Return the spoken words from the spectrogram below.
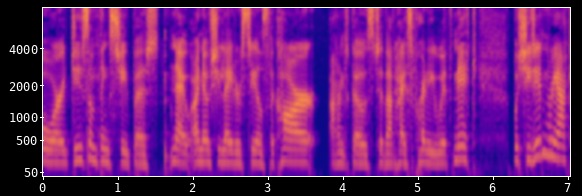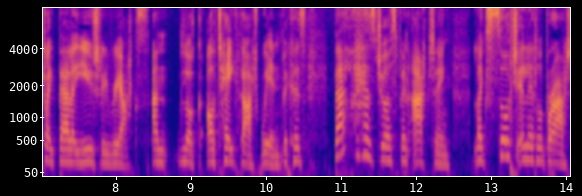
or do something stupid. Now I know she later steals the car and goes to that house party with Nick. But she didn't react like Bella usually reacts. And look, I'll take that win because Bella has just been acting like such a little brat.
